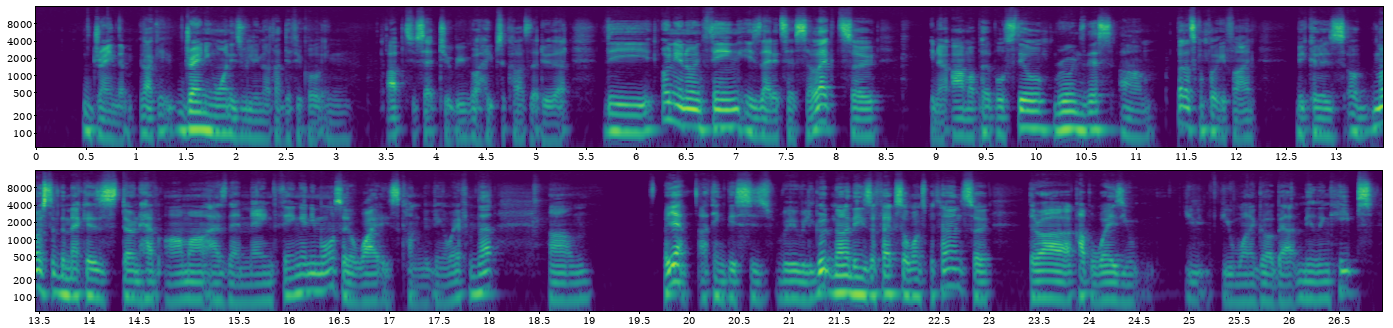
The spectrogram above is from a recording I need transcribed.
drain them. Like draining one is really not that difficult in up to set two. We've got heaps of cards that do that. The only annoying thing is that it says select, so you know armor purple still ruins this. Um, but that's completely fine because of, most of the mechas don't have armor as their main thing anymore, so white is kind of moving away from that. Um, but yeah, I think this is really, really good. None of these effects are once per turn, so there are a couple ways you, you you want to go about milling heaps.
